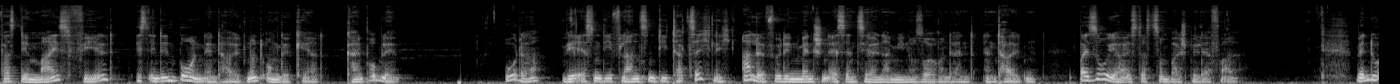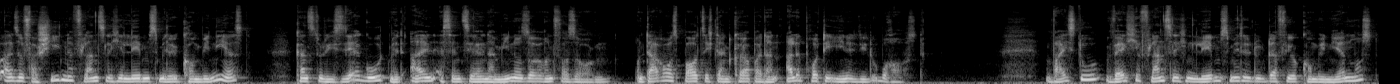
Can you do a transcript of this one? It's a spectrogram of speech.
Was dem Mais fehlt, ist in den Bohnen enthalten und umgekehrt. Kein Problem. Oder wir essen die Pflanzen, die tatsächlich alle für den Menschen essentiellen Aminosäuren ent enthalten. Bei Soja ist das zum Beispiel der Fall. Wenn du also verschiedene pflanzliche Lebensmittel kombinierst, kannst du dich sehr gut mit allen essentiellen Aminosäuren versorgen und daraus baut sich dein Körper dann alle Proteine, die du brauchst. Weißt du, welche pflanzlichen Lebensmittel du dafür kombinieren musst?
